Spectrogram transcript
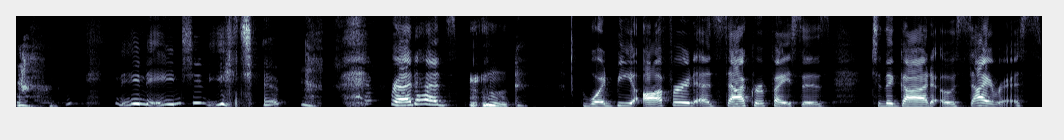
In ancient Egypt, redheads would be offered as sacrifices to the god Osiris.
